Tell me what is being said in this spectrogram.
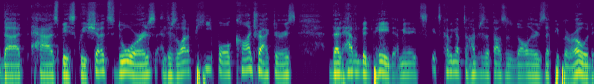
that has basically shut its doors, and there's a lot of people, contractors, that haven't been paid. I mean, it's it's coming up to hundreds of thousands of dollars that people are owed,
